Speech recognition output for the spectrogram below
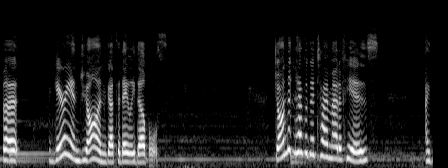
But Gary and John got the daily doubles. John didn't have a good time out of his. I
